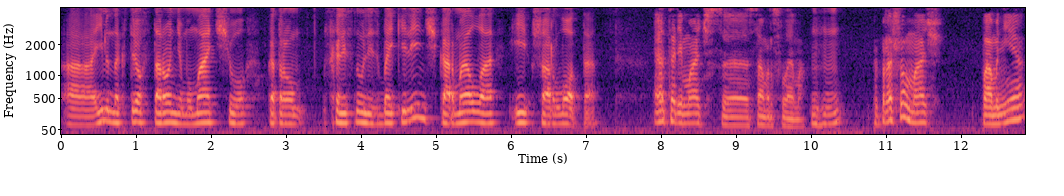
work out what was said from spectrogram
а именно к трехстороннему матчу, в котором схлестнулись Бекки Линч, Кармелла и Шарлотта. Это рематч с э, SummerSlam. Угу. Прошел матч. По мне,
